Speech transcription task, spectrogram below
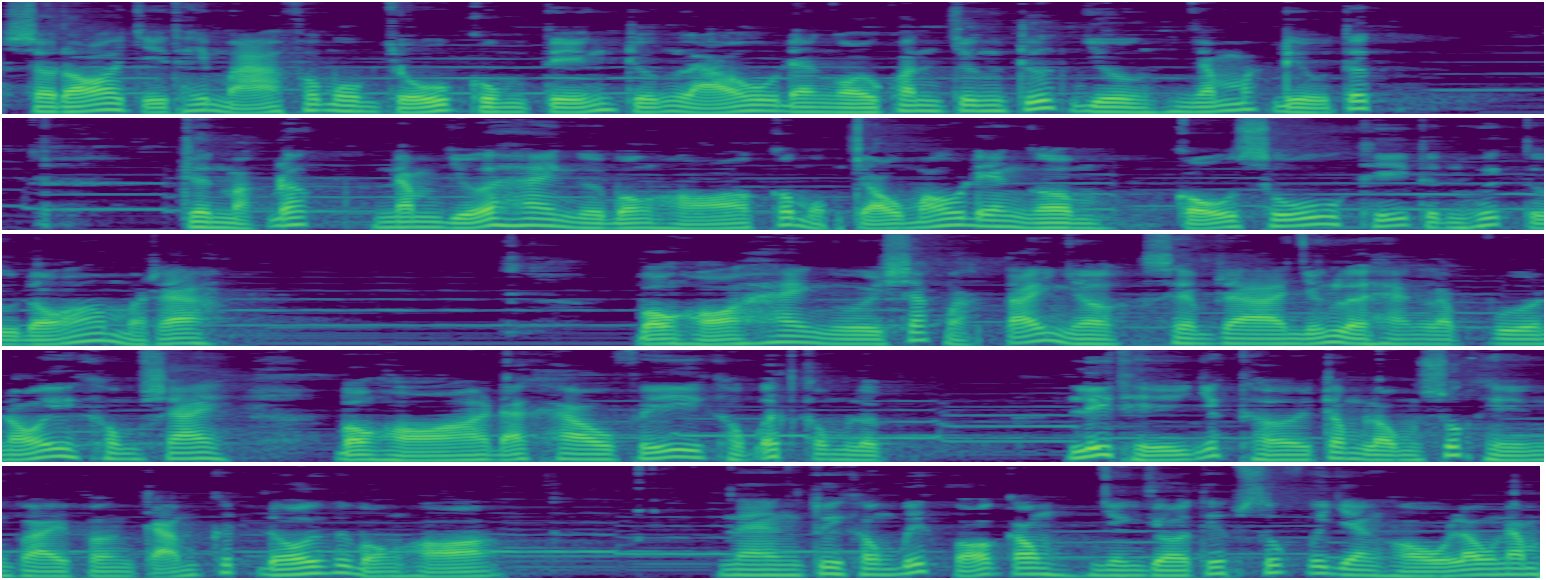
sau đó chỉ thấy mã phó môn chủ cùng tiễn trưởng lão đang ngồi khoanh chân trước giường nhắm mắt điều tức. Trên mặt đất, nằm giữa hai người bọn họ có một chậu máu đen ngòm, cổ xú khí tinh huyết từ đó mà ra. Bọn họ hai người sắc mặt tái nhợt, xem ra những lời Hàng Lập vừa nói không sai, bọn họ đã khao phí không ít công lực. Lý Thị nhất thời trong lòng xuất hiện vài phần cảm kích đối với bọn họ, Nàng tuy không biết võ công nhưng do tiếp xúc với giang hồ lâu năm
